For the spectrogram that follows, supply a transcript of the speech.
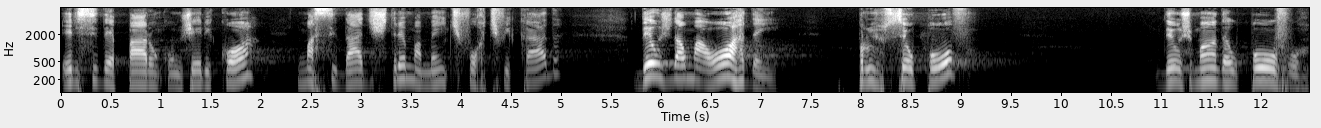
eles se deparam com Jericó, uma cidade extremamente fortificada. Deus dá uma ordem para o seu povo. Deus manda o povo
